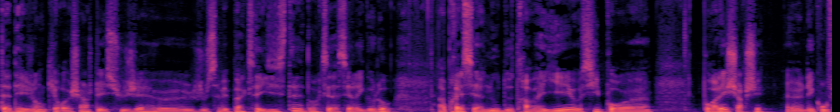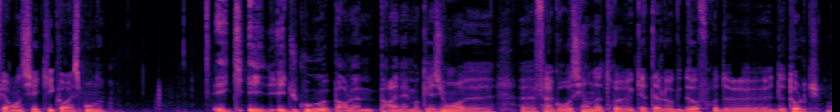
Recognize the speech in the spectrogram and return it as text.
Tu as des gens qui recherchent des sujets, euh, je ne savais pas que ça existait, donc c'est assez rigolo. Après, c'est à nous de travailler aussi pour, euh, pour aller chercher euh, les conférenciers qui correspondent. Et, et, du coup, par la, par la même occasion, faire grossir notre catalogue d'offres de, de talk. Mmh.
